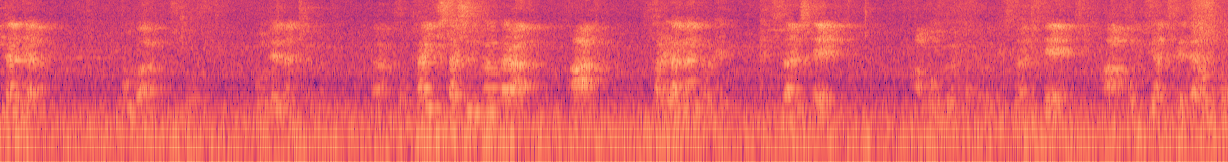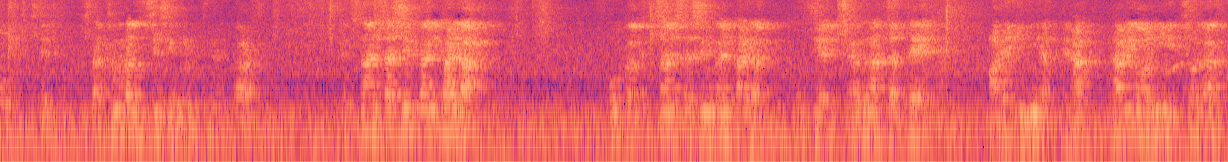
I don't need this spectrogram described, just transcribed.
いたんじゃ僕はちょっと後手になっちゃうからだからこう退治した瞬間からあ彼が何か決断してあ僕が例えば決断してあこいつやっつけたよと来て来たら必ず中心来るんですねだから決断した瞬間に彼が僕が決断した瞬間に彼がこっちへ近くなっちゃってあれ意味やってななるようにそれが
